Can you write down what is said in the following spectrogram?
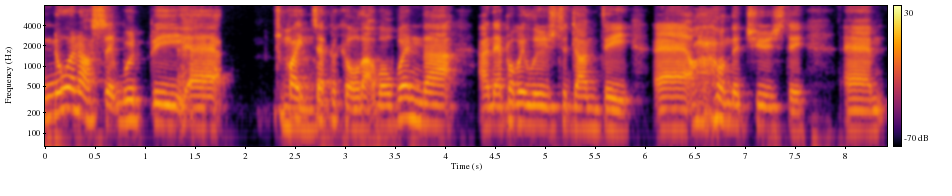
knowing us, it would be uh, quite mm. typical that we'll win that and then probably lose to Dundee uh, on the Tuesday um,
